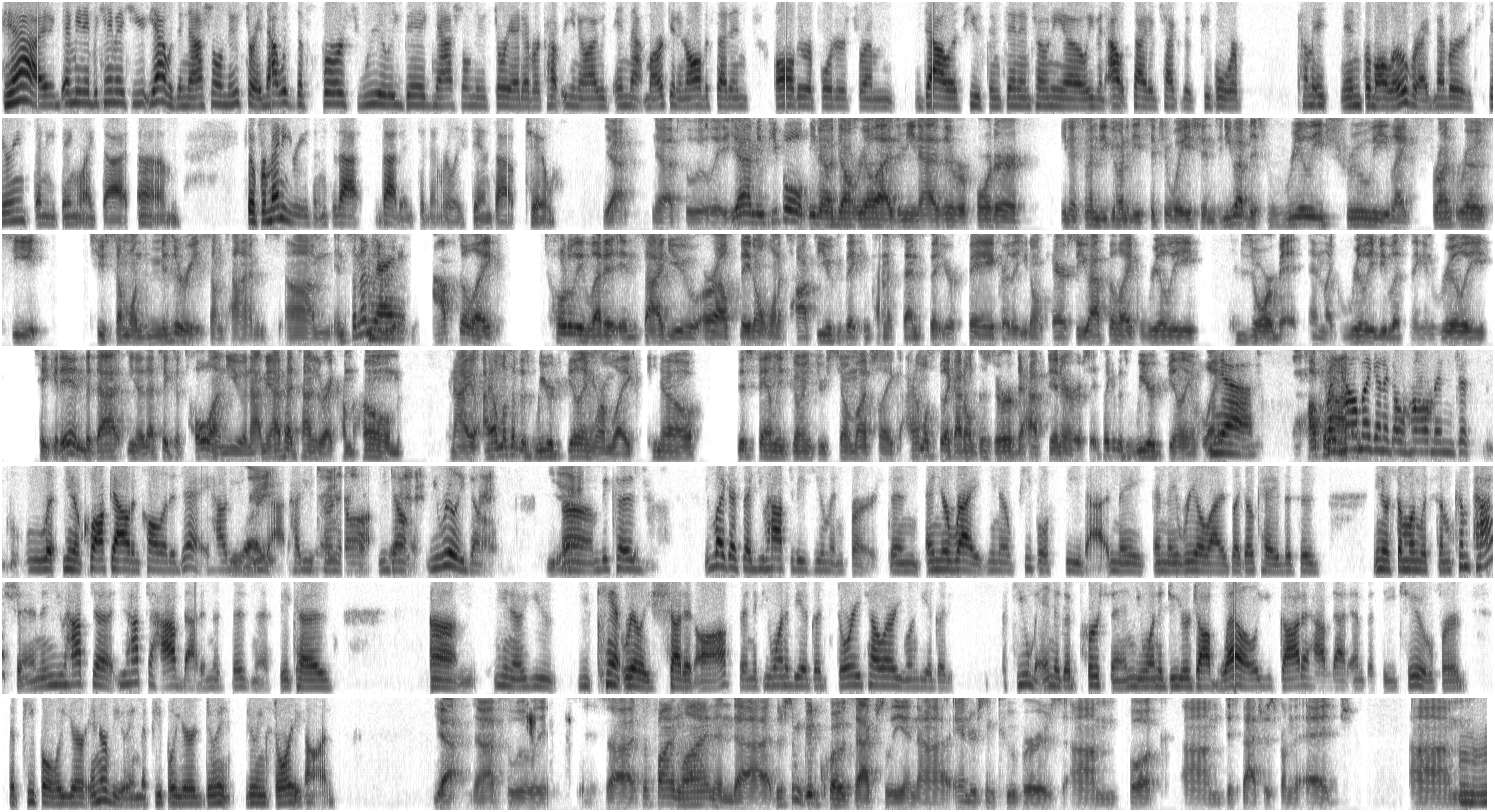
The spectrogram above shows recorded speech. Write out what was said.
Yeah, I, mean, it became a huge. Yeah, it was a national news story, and that was the first really big national news story I'd ever covered. You know, I was in that market, and all of a sudden, all the reporters from Dallas, Houston, San Antonio, even outside of Texas, people were coming in from all over. I'd never experienced anything like that. Um, so for many reasons, that that incident really stands out too. Yeah, yeah, absolutely. Yeah, I mean, people, you know, don't realize. I mean, as a reporter, you know, sometimes you go into these situations and you have this really, truly like front row seat to someone's misery sometimes, um, and sometimes right. you have to like totally let it inside you, or else they don't want to talk to you because they can kind of sense that you're fake or that you don't care. So you have to like really absorb it and like really be listening and really take it in but that you know that takes a toll on you and i mean i've had times where i come home and i i almost have this weird feeling where i'm like you know this family's going through so much like i almost feel like i don't deserve to have dinner it's like this weird feeling of like yeah. how can like I, how am i going to go home and just you know clock out and call it a day? How do you right, do that? How do you turn right, it off? You don't. You really don't. Yeah. Um, because like I said, you have to be human first. And and you're right, you know, people see that and they and they realize like, okay, this is, you know, someone with some compassion. And you have to you have to have that in this business because um, you know, you you can't really shut it off. And if you want to be a good storyteller, you want to be a good human, a good person, you want to do your job well, you've got to have that empathy too for the people you're interviewing, the people you're doing doing stories on. Yeah, no, absolutely. It's it's, uh, it's a fine line, and uh, there's some good quotes actually in uh, Anderson Cooper's um, book, um, "Dispatches from the Edge." Um, mm-hmm.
